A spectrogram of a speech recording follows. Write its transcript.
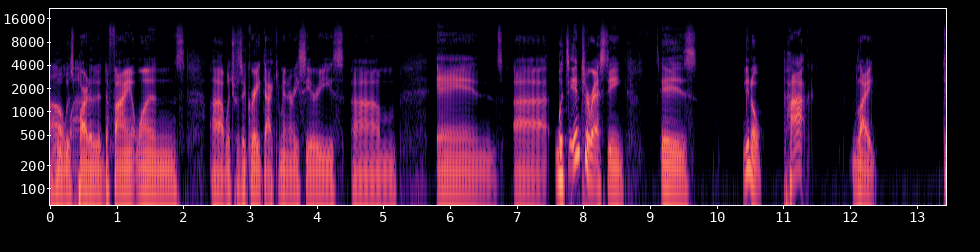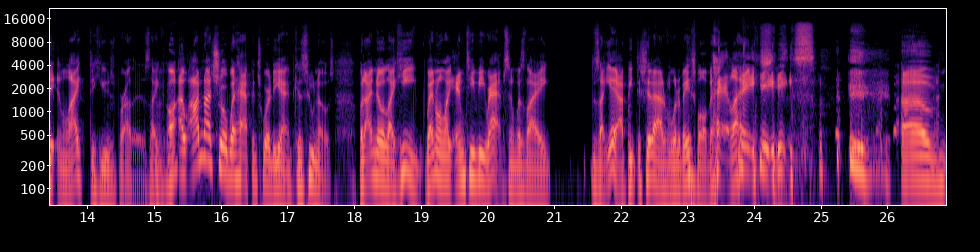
Oh, who was wow. part of the Defiant Ones, uh, which was a great documentary series. Um, and uh, what's interesting is, you know, Pac like didn't like the Hughes brothers. Like, oh, I, I'm not sure what happened toward the end because who knows. But I know like he went on like MTV Raps and was like was like, "Yeah, I beat the shit out of him with a baseball bat." like, um,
